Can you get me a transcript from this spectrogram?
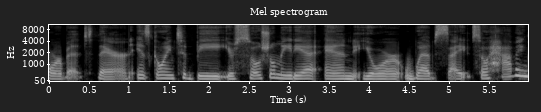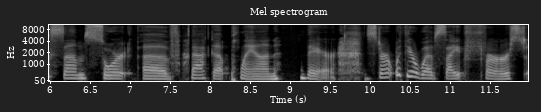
orbit there is going to be your social media and your website. So having some sort of backup plan there. Start with your website first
